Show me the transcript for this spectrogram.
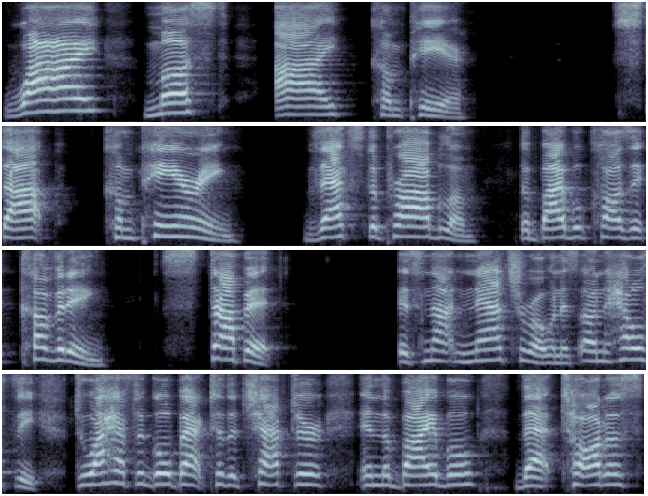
Why must I compare? Stop comparing. That's the problem. The Bible calls it coveting. Stop it. It's not natural and it's unhealthy. Do I have to go back to the chapter in the Bible that taught us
